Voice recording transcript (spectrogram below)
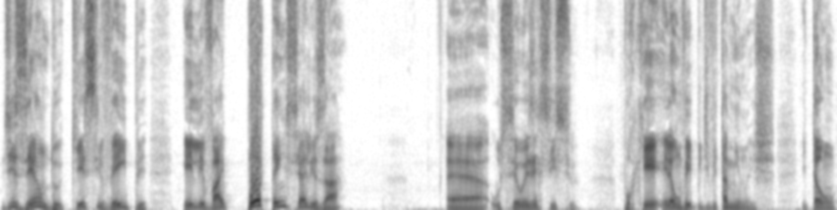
dizendo que esse vape ele vai potencializar é, o seu exercício, porque ele é um vape de vitaminas. Então,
